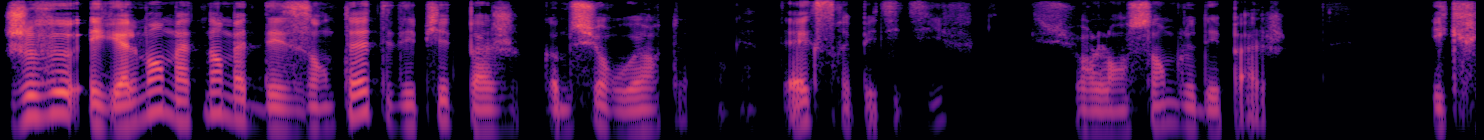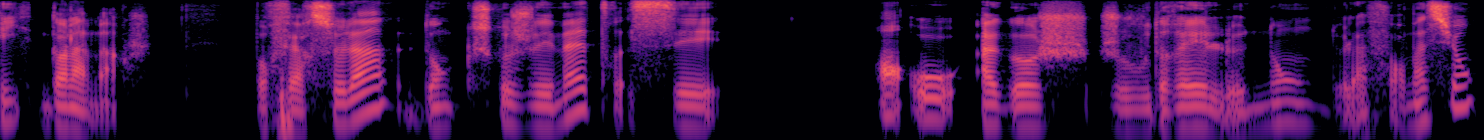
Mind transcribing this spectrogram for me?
Je veux également maintenant mettre des en-têtes et des pieds de page, comme sur Word. Donc un texte répétitif sur l'ensemble des pages, écrit dans la marge. Pour faire cela, donc ce que je vais mettre, c'est en haut à gauche, je voudrais le nom de la formation.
